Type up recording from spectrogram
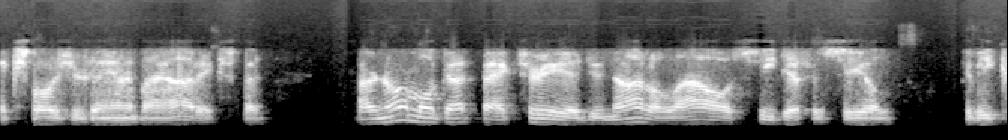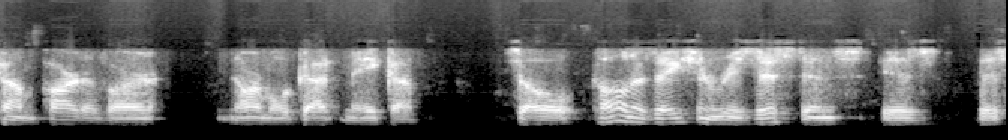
exposure to antibiotics. But our normal gut bacteria do not allow C. difficile to become part of our normal gut makeup. So colonization resistance is this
